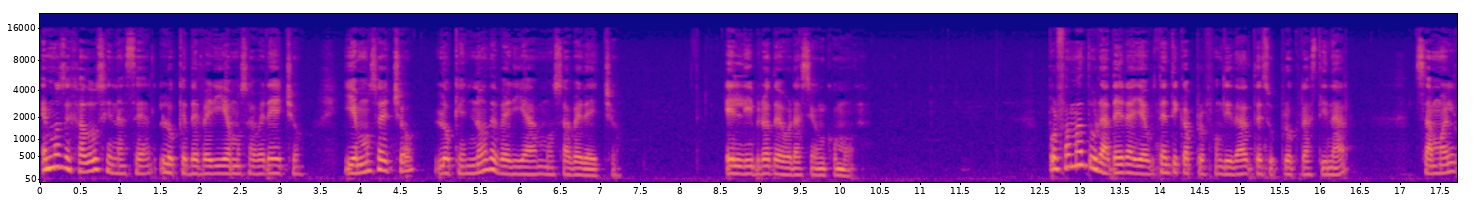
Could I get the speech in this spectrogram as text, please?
Hemos dejado sin hacer lo que deberíamos haber hecho y hemos hecho lo que no deberíamos haber hecho. El libro de oración común. Por fama duradera y auténtica profundidad de su procrastinar, Samuel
